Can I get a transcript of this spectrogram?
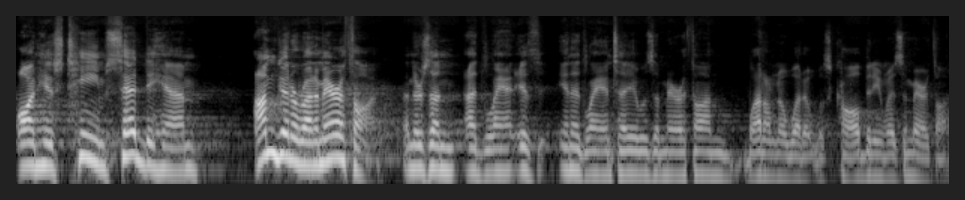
on his team said to him, I'm going to run a marathon. And there's an Atlanta, is in Atlanta, it was a marathon. I don't know what it was called, but anyway, it's a marathon.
